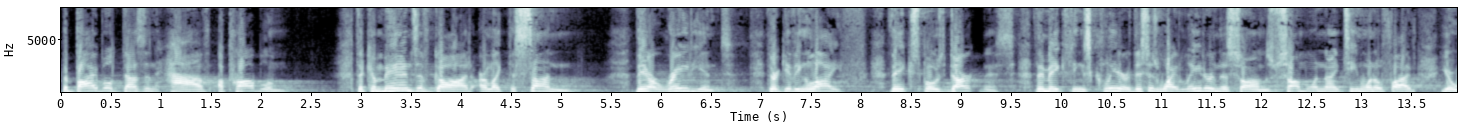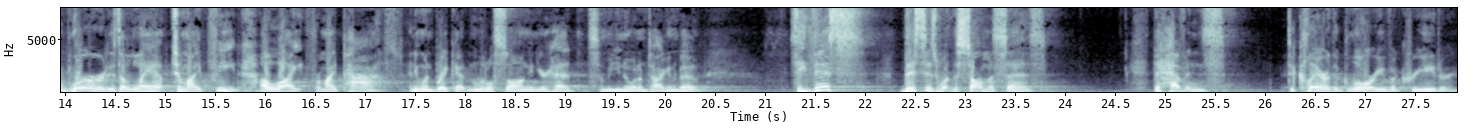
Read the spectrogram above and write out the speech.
The Bible doesn't have a problem. The commands of God are like the sun. They are radiant. They're giving life. They expose darkness. They make things clear. This is why later in the Psalms, Psalm 119, 105, your word is a lamp to my feet, a light for my path. Anyone break out in a little song in your head? Some of you know what I'm talking about. See, this, this is what the psalmist says. The heavens declare the glory of a creator.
